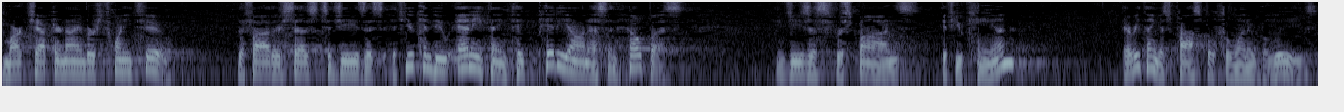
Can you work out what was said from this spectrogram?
Mark chapter 9, verse 22. The father says to Jesus, If you can do anything, take pity on us and help us. And Jesus responds, If you can, everything is possible for one who believes.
